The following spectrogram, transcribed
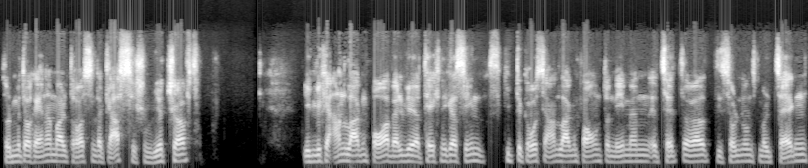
Soll mir doch einer mal draußen in der klassischen Wirtschaft irgendwelche Anlagenbauer, weil wir ja Techniker sind, es gibt ja große Anlagenbauunternehmen etc., die sollen uns mal zeigen,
